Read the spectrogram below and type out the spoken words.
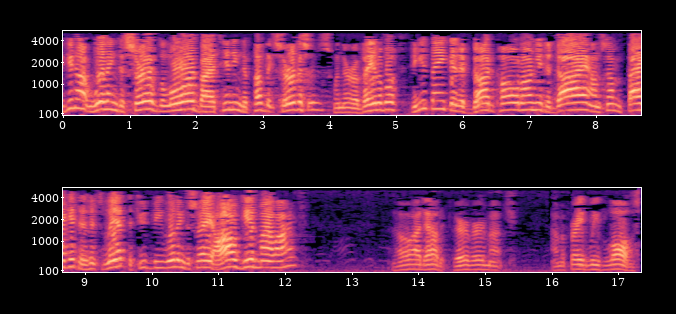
If you're not willing to serve the Lord by attending the public services when they're available, do you think that if God called on you to die on some faggot as it's lit, that you'd be willing to say, I'll give my life? No, I doubt it very, very much. I'm afraid we've lost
